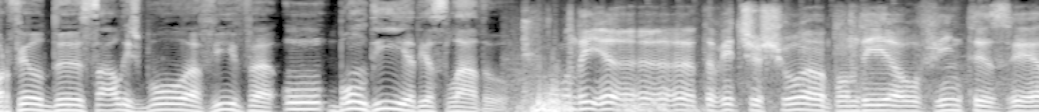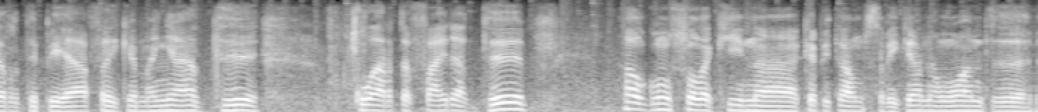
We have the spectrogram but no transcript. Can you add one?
Orfeu de Sá, Lisboa, viva um bom dia desse lado. Bom dia, David Joshua, bom dia, ouvintes RTP África, manhã de quarta-feira de algum sol aqui na capital moçambicana, onde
